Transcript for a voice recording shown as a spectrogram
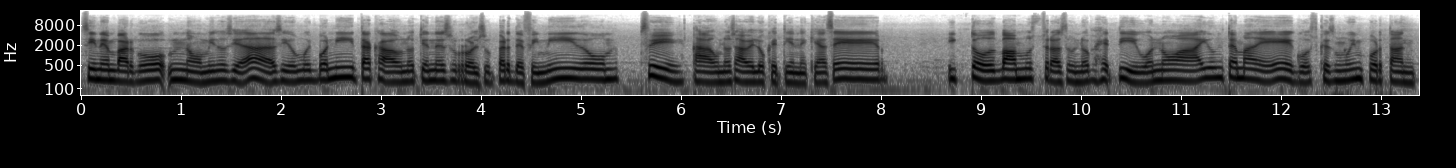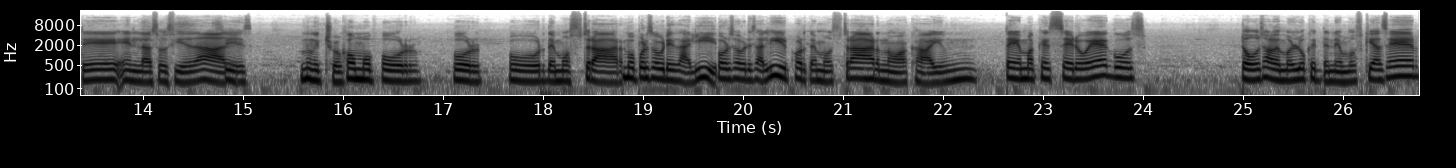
Sin embargo, no, mi sociedad ha sido muy bonita, cada uno tiene su rol súper definido, Sí, cada uno sabe lo que tiene que hacer y todos vamos tras un objetivo. No hay un tema de egos que es muy importante en las sociedades, mucho. como por, por, por demostrar Como por sobresalir. por sobresalir, por demostrar, no, acá hay un tema que es cero egos, todos sabemos lo que tenemos que hacer,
